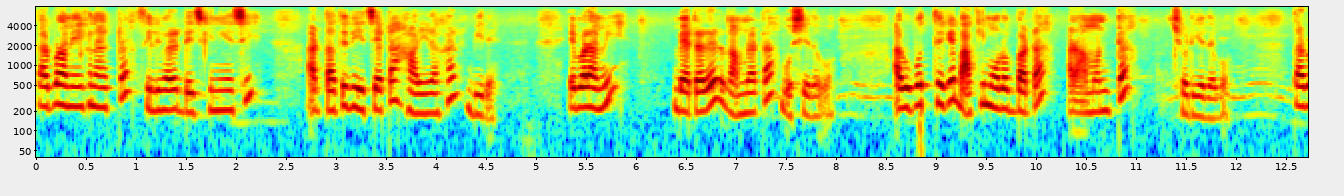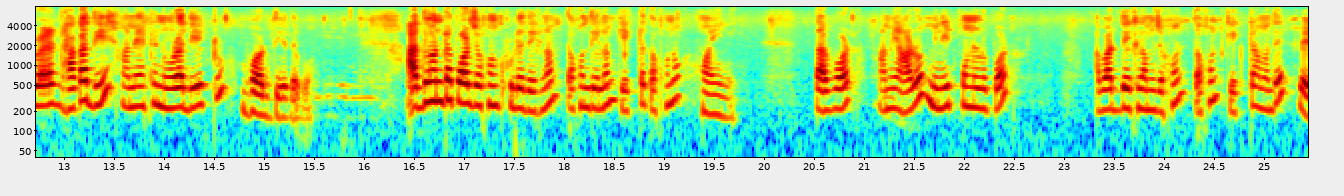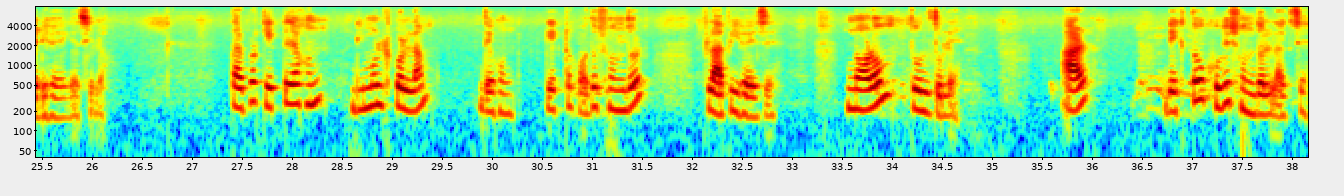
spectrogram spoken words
তারপর আমি এখানে একটা সিলিভারের ডেচকি নিয়েছি আর তাতে দিয়েছি একটা হাঁড়ি রাখার বিড়ে। এবার আমি ব্যাটারের গামলাটা বসিয়ে দেব আর উপর থেকে বাকি মোরব্বাটা আর আমন্ডটা ছড়িয়ে দেব। তারপর ঢাকা দিয়ে আমি একটা নোড়া দিয়ে একটু ভর দিয়ে দেব। আধ ঘণ্টা পর যখন খুলে দেখলাম, তখন দেখলাম কেকটা তখনও হয়নি। তারপর আমি আরও মিনিট পনেরো পর আবার দেখলাম যখন, তখন কেকটা আমাদের রেডি হয়ে গেছিল। তারপর কেকটা যখন ডিমোল্ড করলাম, দেখুন, কেকটা কত সুন্দর ফ্লাফি হয়েছে, নরম তুলতুলে, আর দেখতেও খুবই সুন্দর লাগছে।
